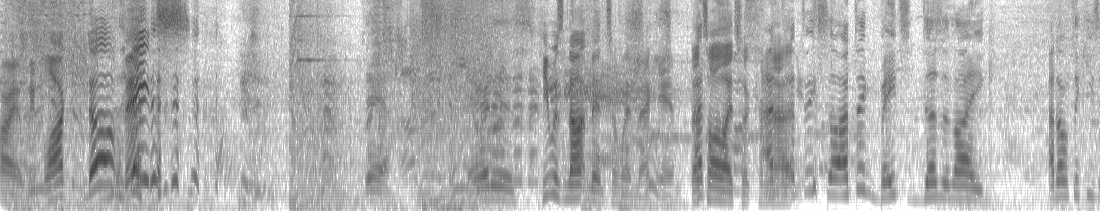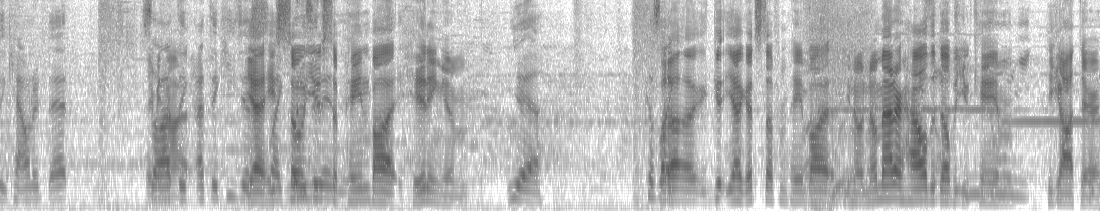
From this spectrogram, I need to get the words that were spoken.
All right, we blocked. No, Bates! yeah. There it is. He was not meant to win that game. That's I all I took from I, that. I think so. I think Bates doesn't like. I don't think he's encountered that. Maybe so not. I think I think he just yeah. He's like, so used to Painbot hitting him. Yeah. Because But like uh, good, yeah, good stuff from Painbot. You know, no matter how the W came, he got there.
